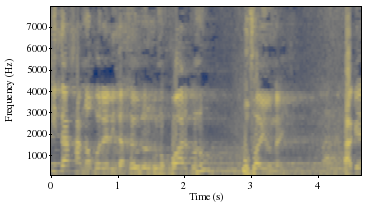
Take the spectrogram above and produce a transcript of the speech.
কিতা খানো করে রিতা সেউরের কোনো খোয়ার কোনো উপায়ও নাই। আগে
